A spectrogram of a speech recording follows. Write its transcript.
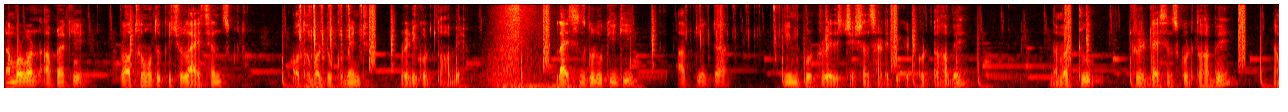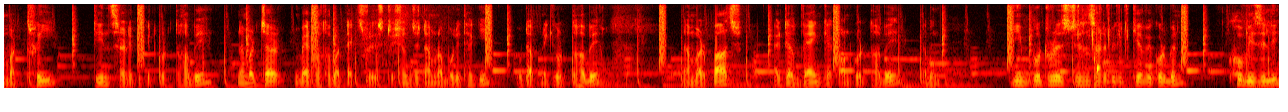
নাম্বার ওয়ান আপনাকে প্রথমত কিছু লাইসেন্স অথবা ডকুমেন্ট রেডি করতে হবে। লাইসেন্সগুলো কী কী? আপনি একটা ইম্পোর্ট রেজিস্ট্রেশন সার্টিফিকেট করতে হবে। নাম্বার টু ট্রেড লাইসেন্স করতে হবে। নাম্বার থ্রি টিন সার্টিফিকেট করতে হবে। নাম্বার চার ব্যাট অথবা ট্যাক্স রেজিস্ট্রেশন যেটা আমরা বলে থাকি, ওটা আপনাকে করতে হবে। নাম্বার পাঁচ, একটা ব্যাংক অ্যাকাউন্ট করতে হবে এবং ইম্পোর্ট রেজিস্ট্রেশন সার্টিফিকেট কীভাবে করবেন? খুব ইজিলি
